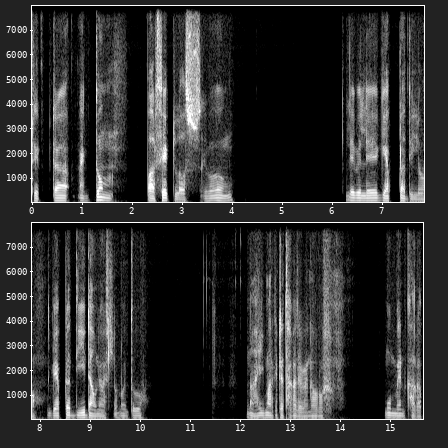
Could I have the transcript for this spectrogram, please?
ট্রেডটা একদম পারফেক্ট লস এবং লেভেলে গ্যাপটা দিল। গ্যাপটা দিয়ে ডাউনে আসলো, নয়তো না, এই মার্কেটে থাকা যাবে না, ওর মুভমেন্ট খারাপ।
